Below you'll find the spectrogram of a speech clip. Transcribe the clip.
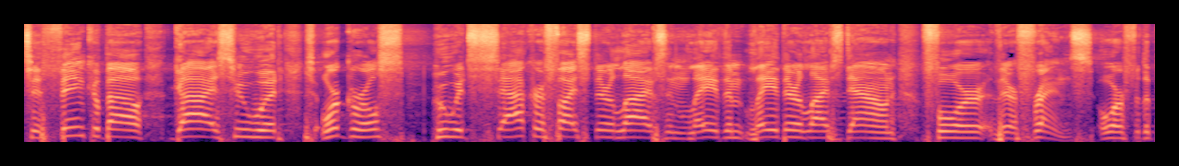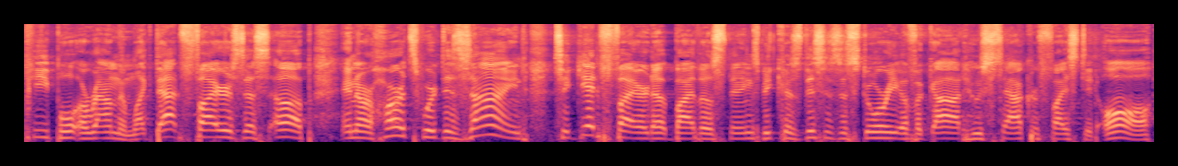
to think about guys who would, or girls, who would sacrifice their lives and lay, them, lay their lives down for their friends or for the people around them. Like that fires us up, and our hearts were designed to get fired up by those things because this is a story of a God who sacrificed it all,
